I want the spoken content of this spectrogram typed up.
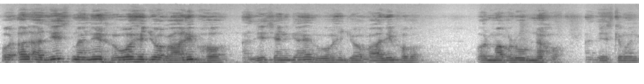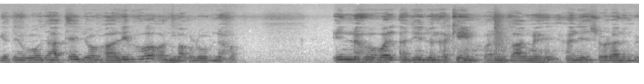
اور العزیز، میں نے وہ ہے جو غالب ہو۔ عزیز یعنی کیا ہے وہ ہے جو غالب ہو اور مغلوب نہ ہو۔ عزیز کے معنی کہتے ہیں وہ ذات ہے جو غالب ہو اور مغلوب نہ ہو۔ ان نہ ہو عزیز الحکیم۔ قرآن باغ میں ہے۔ ہاں جی سولہ نمبر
